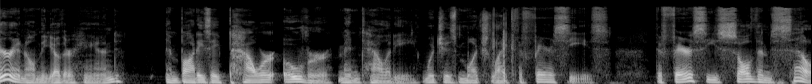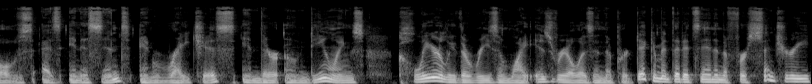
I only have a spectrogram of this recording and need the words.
Aaron, on the other hand, embodies a power over mentality, which is much like the Pharisees. The Pharisees saw themselves as innocent and righteous in their own dealings. Clearly, the reason why Israel is in the predicament that it's in in the first century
